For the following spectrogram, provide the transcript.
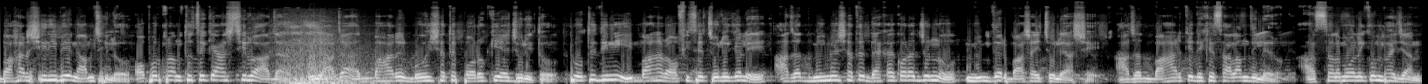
বাহার সিঁড়ি বেয়ে নামছিল। অপর প্রান্ত থেকে আসছিল আজাদ। এই আজাদ বাহারের বউয়ের সাথে পরকীয়ায় জড়িত। প্রতিদিনই বাহার অফিসে চলে গেলে আজাদ মিমের সাথে দেখা করার জন্য মিমদের বাসায় চলে আসে। আজাদ বাহারকে দেখে সালাম দিলেন। আসসালামু আলাইকুম ভাইজান।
